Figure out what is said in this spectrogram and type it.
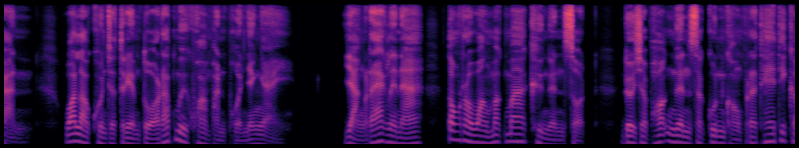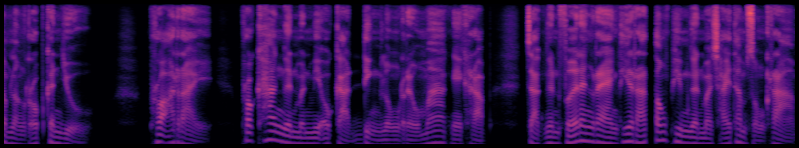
กัน ว่าเราควรจะเตรียมตัวรับมือความผันผวนยังไง อย่างแรกเลยนะ ต้องระวังมากๆคือเงินสด โดยเฉพาะเงินสกุลของประเทศที่กำลังรบกันอยู่ เพราะอะไร เพราะค่าเงินมันมีโอกาสดิ่งลงเร็วมากไงครับ จากเงินเฟ้อแรงๆ ที่รัฐต้องพิมพ์เงินมาใช้ทำสงคราม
